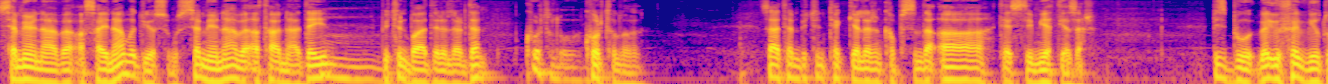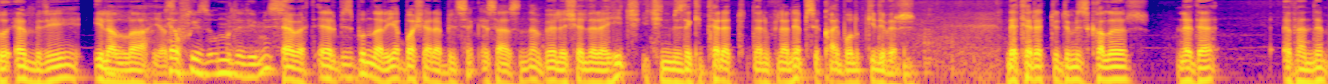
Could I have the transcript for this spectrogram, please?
Semina ve asayna mı diyorsunuz? Semina ve atana deyin. Bütün badirelerden Kurtuluğu. kurtulun. Zaten bütün tekkelerin kapısında ah teslimiyet yazar. Biz bu ve üfevvidu emri ilallah yazar. Tefviz umur dediğimiz. Evet eğer biz bunları ya başarabilsek esasında böyle şeylere hiç içimizdeki tereddütlerin falan hepsi kaybolup gidiverir. Ne tereddüdümüz kalır ne de efendim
